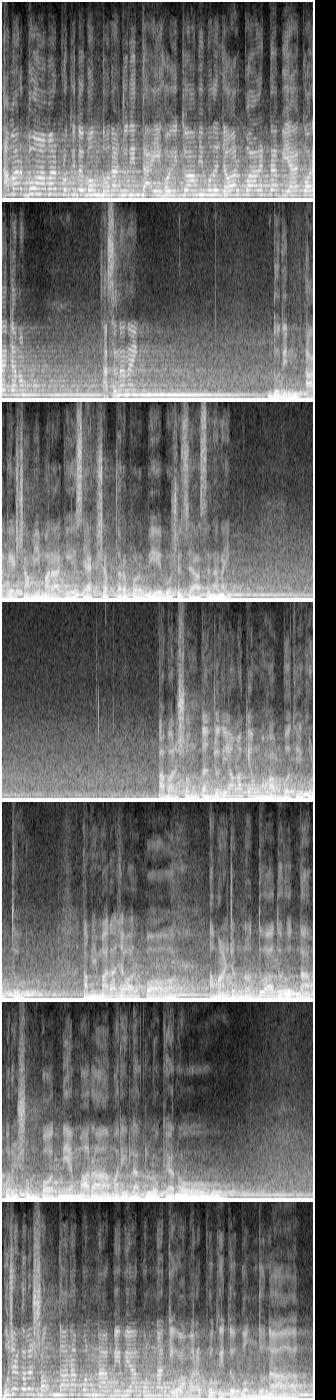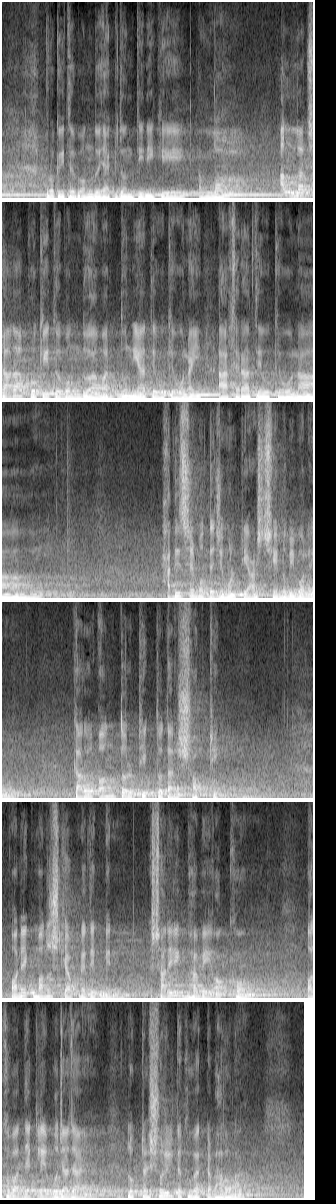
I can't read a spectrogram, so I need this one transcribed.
আমার বউ আমার প্রকৃত বন্ধু না, যদি তাই হইতো আমি মরে যাওয়ার পর একটা বিয়া করে কেন? আছে না নাই? দুদিন আগে স্বামী মারা গিয়েছে, এক সপ্তাহ পর বিয়ে বসেছে, আছে না নাই? আমার সন্তান যদি আমাকে মহাব্বতই করত, আমি মারা যাওয়ার পর আমার জন্য দোয়া দরুদ না পরে সম্পদ নিয়ে মারামারি লাগল কেন? বুঝা গেল সন্তান আপন না, বিবি আপন না, কেউ আমার প্রকৃত বন্ধু না। প্রকৃত বন্ধু একজন তিনি কি? আল্লাহ। আল্লাহ ছাড়া প্রকৃত বন্ধু আমার দুনিয়াতেও কেউ নাই, আখেরাতেও কেউ নাই। হাদিসের মধ্যে যেমনটি আসছে, নবী বলেন, কারও অন্তর ঠিক তো তার সব ঠিক। অনেক মানুষকে আপনি দেখবেন, শারীরিকভাবে অক্ষম, অথবা দেখলে বোঝা যায় লোকটার শরীরটা খুব একটা ভালো না।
